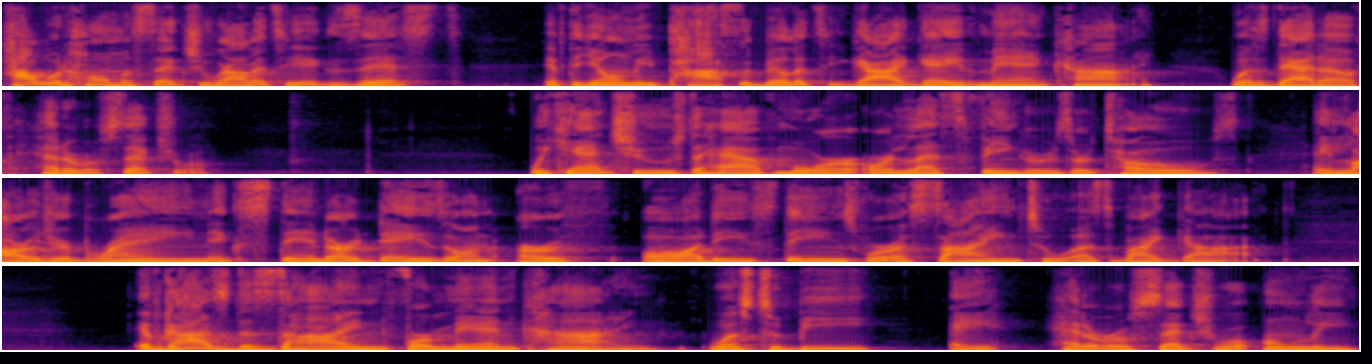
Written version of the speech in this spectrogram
How would homosexuality exist if the only possibility God gave mankind was that of heterosexual? We can't choose to have more or less fingers or toes, a larger brain, extend our days on earth. All these things were assigned to us by God. If God's design for mankind was to be a heterosexual only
